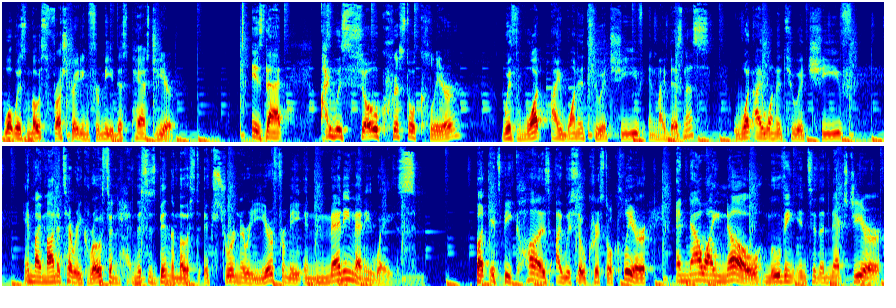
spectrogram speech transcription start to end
what was most frustrating for me this past year is that I was so crystal clear with what I wanted to achieve in my business, what I wanted to achieve in my monetary growth. And, and, this has been the most extraordinary year for me in many, many ways. But it's because I was so crystal clear. And now I know moving into the next year,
